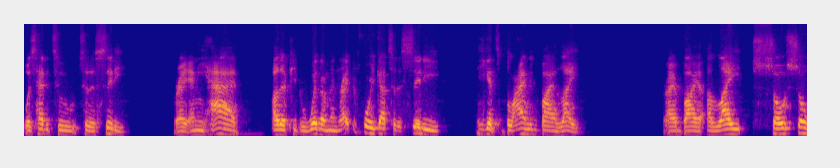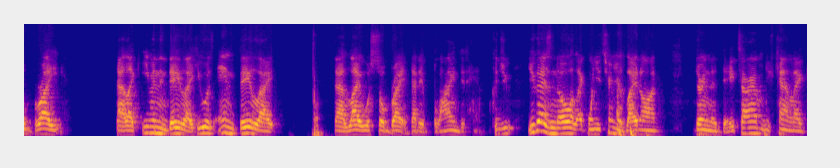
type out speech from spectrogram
was headed to to the city, right? And he had other people with him. And right before he got to the city, he gets blinded by light, right? By a light so so bright that like even in daylight, he was in daylight. That light was so bright that it blinded him. Could you you guys know like when you turn your light on during the daytime, you can't like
